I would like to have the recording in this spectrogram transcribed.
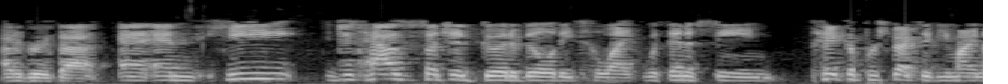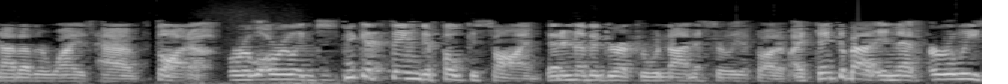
I'd agree with that. And, and he just has such a good ability to like within a scene pick a perspective you might not otherwise have thought of, or or like just pick a thing to focus on that another director would not necessarily have thought of. I think about in that early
